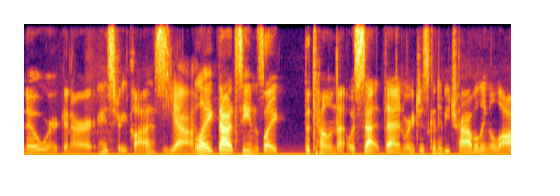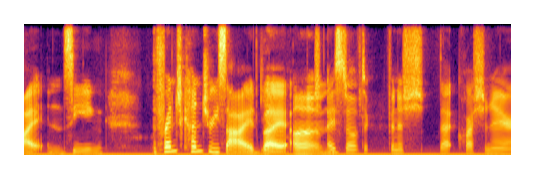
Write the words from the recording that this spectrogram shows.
no work in our history class. Yeah. Like, that seems like the tone that was set then. We're just going to be traveling a lot and seeing the French countryside. Yeah, But, um, I still have to finish that questionnaire.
